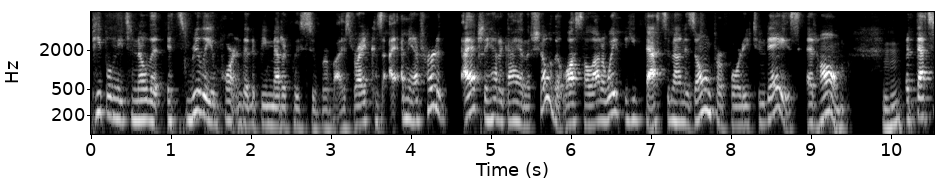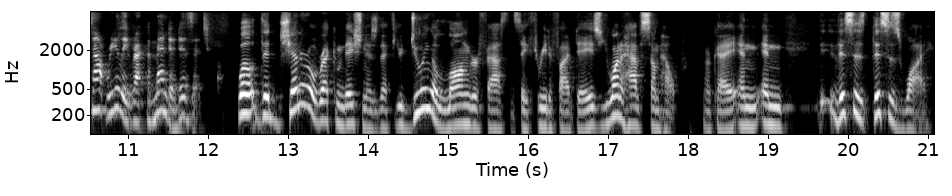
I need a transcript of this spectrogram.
people need to know that it's really important that it be medically supervised, right? Because I, I, mean, I've heard it. I actually had a guy on the show that lost a lot of weight. but He fasted on his own for 42 days at home. Mm-hmm. But that's not really recommended, is it? Well, the general recommendation is that if you're doing a longer fast than say three to five days, you want to have some help. Okay. And and this is this is why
